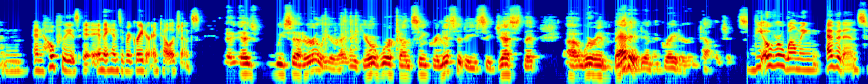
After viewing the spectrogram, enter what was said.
and mm-hmm. and hopefully is in the hands of a greater intelligence as we said earlier, I think your work on synchronicity suggests that uh, we're embedded in a greater intelligence. The overwhelming evidence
